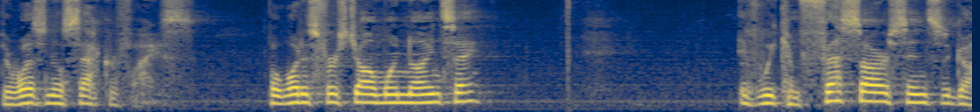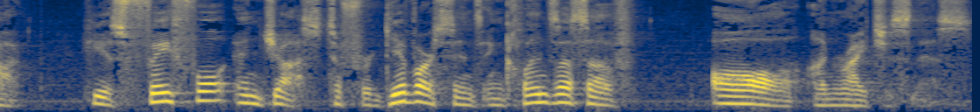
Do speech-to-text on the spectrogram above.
there was no sacrifice. But what does 1 John 1 9 say? If we confess our sins to God, He is faithful and just to forgive our sins and cleanse us of all unrighteousness.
